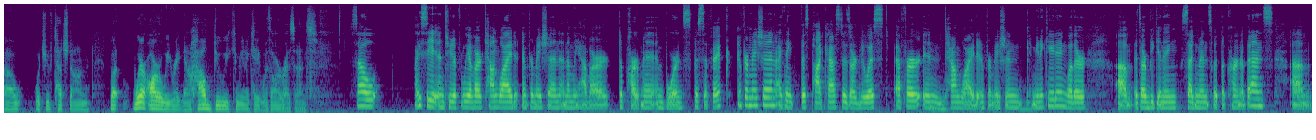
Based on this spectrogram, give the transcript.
uh, which you've touched on. But where are we right now? How do we communicate with our residents? So I see it in two different. We have our town-wide information, and then we have our department and board specific information. I think this podcast is our newest effort in town-wide information communicating, whether um, it's our beginning segments with the current events, um,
